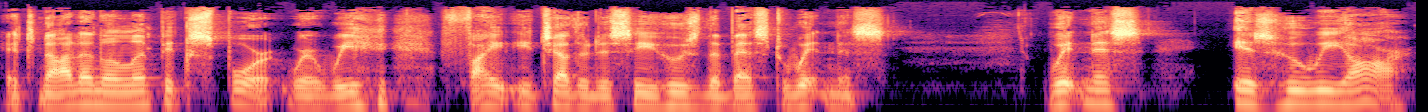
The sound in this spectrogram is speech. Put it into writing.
It's not an Olympic sport where we fight each other to see who's the best witness. Witness is who we are.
